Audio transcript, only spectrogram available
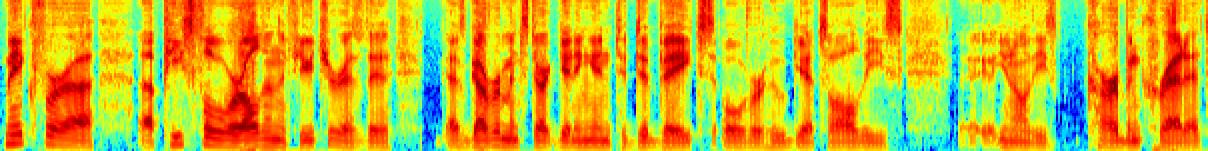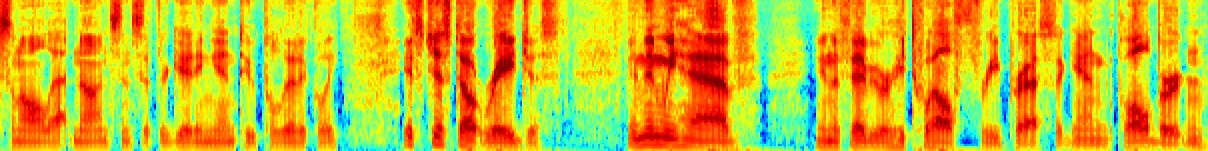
make for a, a, peaceful world in the future as the as governments start getting into debates over who gets all these, uh, you know, these carbon credits and all that nonsense that they're getting into politically? It's just outrageous. And then we have in the February 12th Free Press again, Paul Burton.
